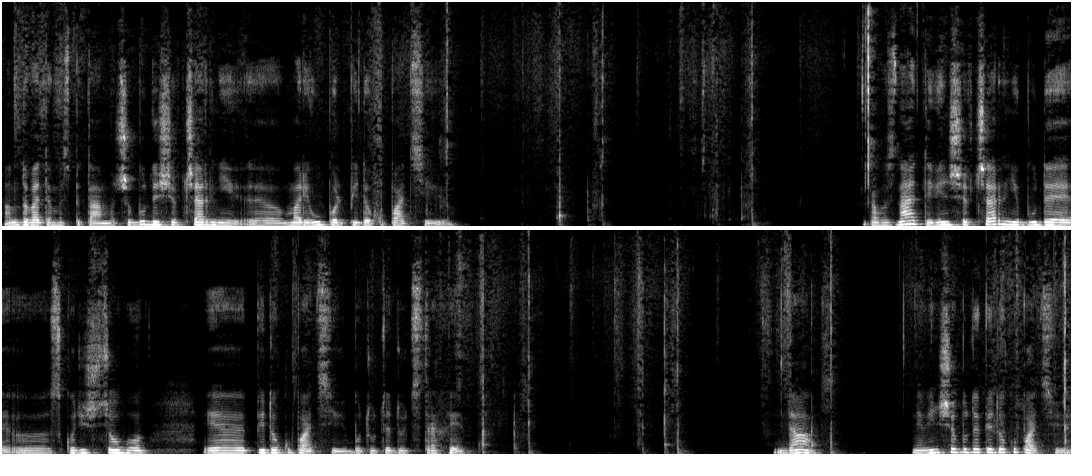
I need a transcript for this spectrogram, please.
А ну давайте ми спитаємо, чи буде ще в червні е, Маріуполь під окупацією? А ви знаєте, він ще в червні буде, е, скоріш всього, е, під окупацією, бо тут ідуть страхи. Да. Він ще буде під окупацією.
